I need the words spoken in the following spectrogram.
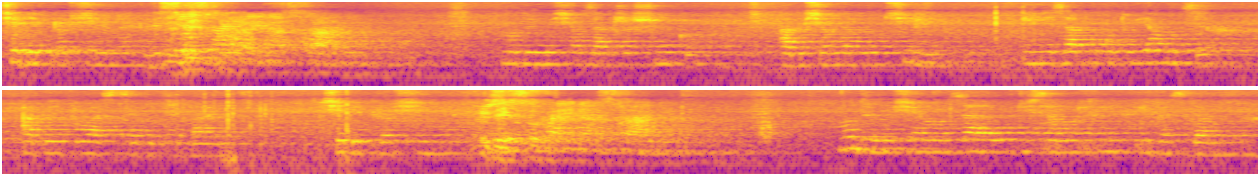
Ciebie prosimy, Wysłuchaj nas, Panie. Módlmy się za grzeszników, aby się nawrócili i za pokutujących, aby w łasce wytrwali. Ciebie prosimy, Wysłuchaj nas, Panie. Módlmy się za ludzi samotnych i bezdomnych,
